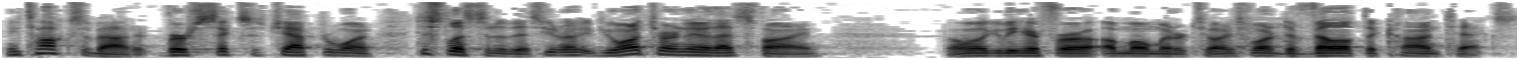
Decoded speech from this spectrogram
He talks about it. Verse 6 of chapter 1. Just listen to this. You know, if you want to turn there, that's fine. I'm only going to be here for a, a moment or two. I just want to develop the context.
